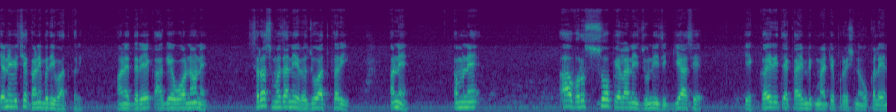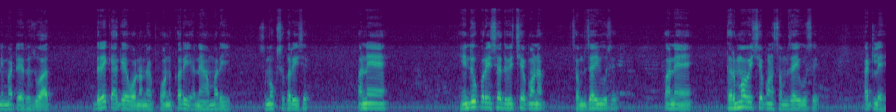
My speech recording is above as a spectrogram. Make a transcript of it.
એની વિશે ઘણી બધી વાત કરી. અને દરેક આગેવાનોને સરસ મજાની રજૂઆત કરી અને અમને આ વર્ષો પહેલાંની જૂની જગ્યા છે એ કઈ રીતે કાયમિક માટે પ્રશ્ન ઉકેલે એની માટે રજૂઆત દરેક આગેવાનોને ફોન કરી અને અમારી સમક્ષ કરી છે. અને હિન્દુ પરિષદ વિશે પણ સમજાવ્યું છે અને ધર્મ વિશે પણ સમજાવ્યું છે. એટલે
